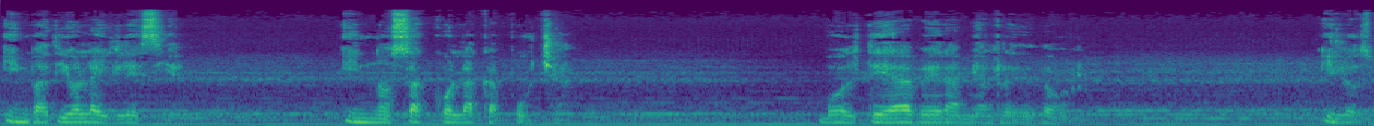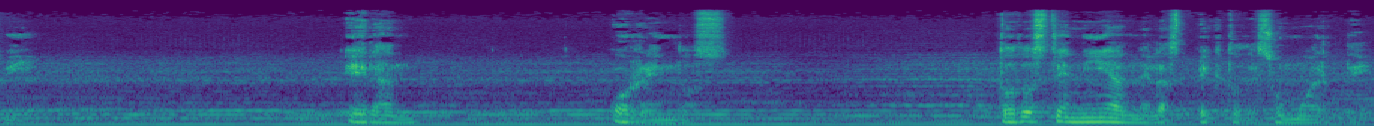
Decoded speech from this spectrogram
invadió la iglesia y nos sacó la capucha. Volteé a ver a mi alrededor y los vi. Eran horrendos. Todos tenían el aspecto de su muerte.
